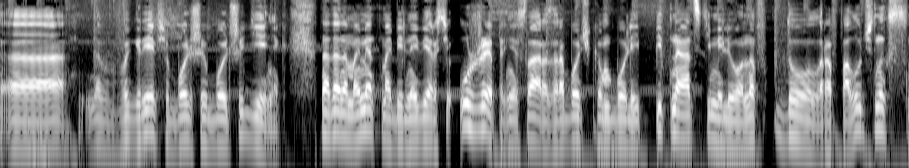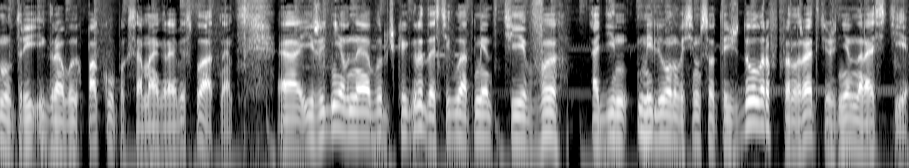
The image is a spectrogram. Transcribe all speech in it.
а, в игре все больше и больше денег. На данный момент мобильная версия уже принесла разработчикам более 15 миллионов долларов, полученных с внутриигровых покупок. Сама игра бесплатная. А, ежедневная выручка выручка игры достигла отметки в 1 миллион 800 тысяч долларов, продолжает ежедневно расти.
